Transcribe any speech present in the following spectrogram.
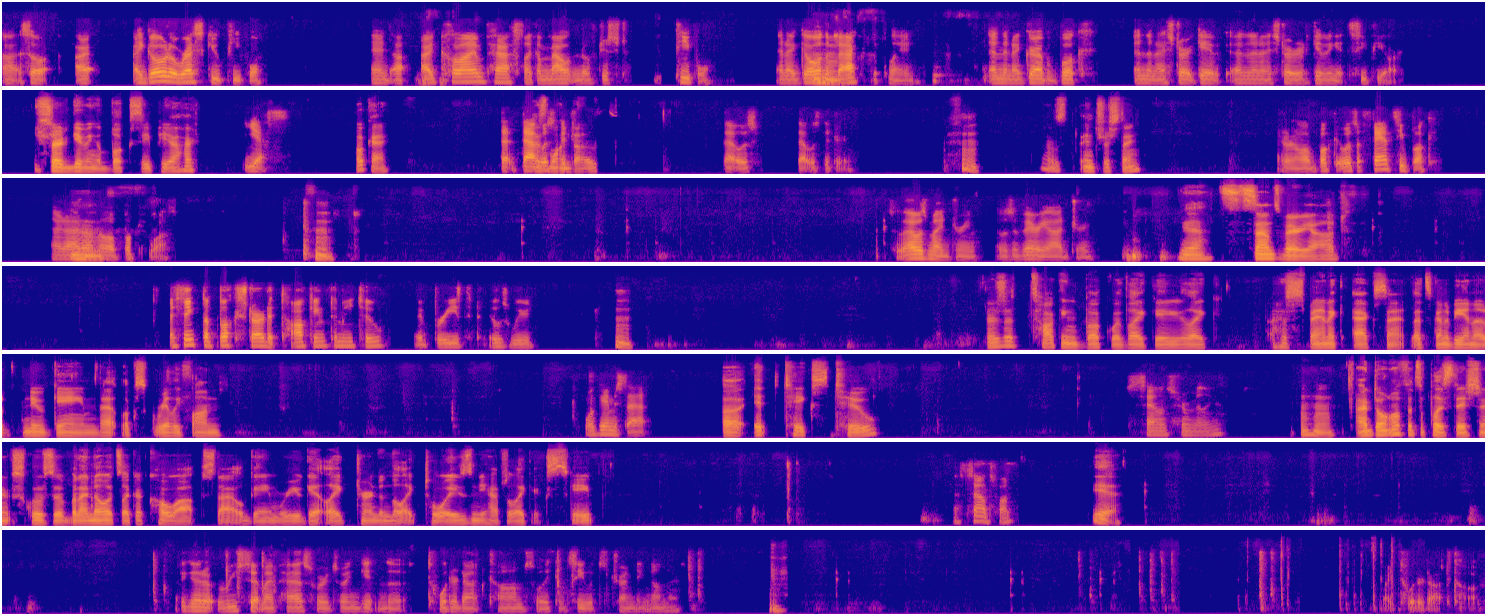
Uh, so I I go to rescue people, and I, I climb past like a mountain of just people, and I go in the Mhm. back of the plane, and then I grab a book, and then I start gave and then I started giving it CPR. You started giving a book CPR. Yes, Okay. that that As was the dream. does. that was that was the dream. That was interesting. I don't know what book it was. A fancy book, and I don't Mhm. know what book it was. Hmm. So that was my dream. It was a very odd dream. Yeah. Sounds very odd. I think the book started talking to me too. It breathed. It was weird. Hmm. There's a talking book with like a like Hispanic accent that's going to be in a new game that looks really fun. What game is that? Uh, it takes 2 Sounds familiar. Mm-hmm. I don't know if it's a PlayStation exclusive, but I know it's like a co-op style game where you get like turned into like toys and you have to like escape. That sounds fun. Yeah. I gotta reset my password so I can get into twitter.com so I can see what's trending on there. twitter.com.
